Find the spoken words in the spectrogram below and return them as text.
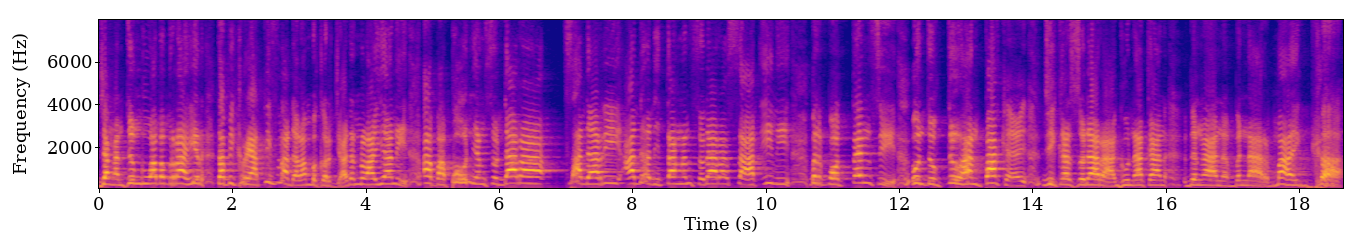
Jangan tunggu wabah berakhir, tapi kreatiflah dalam bekerja dan melayani. Apa pun yang saudara sadari ada di tangan saudara saat ini berpotensi untuk Tuhan pakai jika saudara gunakan dengan benar. My God,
